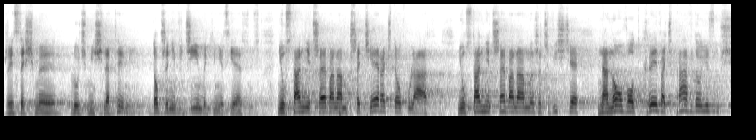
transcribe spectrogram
że jesteśmy ludźmi ślepymi, dobrze nie widzimy, kim jest Jezus. Nieustannie trzeba nam przecierać te okulary, nieustannie trzeba nam rzeczywiście na nowo odkrywać prawdę o Jezusie.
